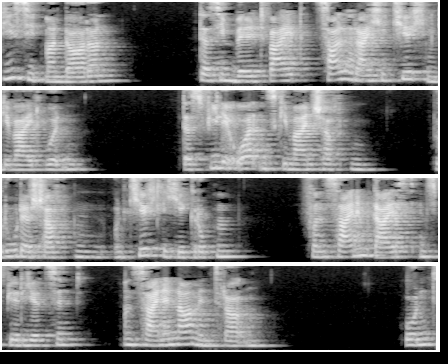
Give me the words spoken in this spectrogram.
Dies sieht man daran, dass ihm weltweit zahlreiche Kirchen geweiht wurden, dass viele Ordensgemeinschaften, Bruderschaften und kirchliche Gruppen von seinem Geist inspiriert sind und seinen Namen tragen. Und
